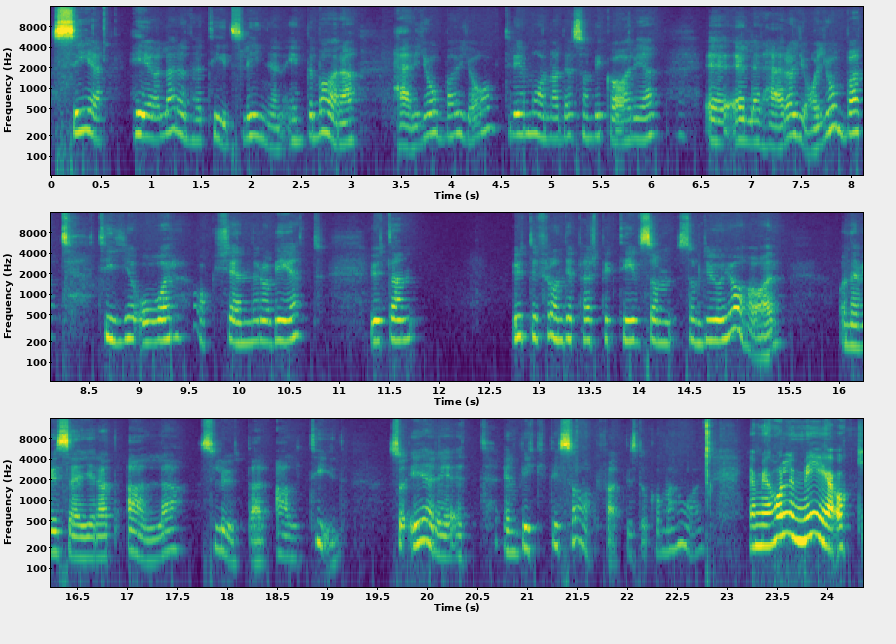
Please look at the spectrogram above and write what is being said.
se hela den här tidslinjen. Inte bara här jobbar jag tre månader som vikarie. Eh, eller här har jag jobbat tio år och känner och vet. Utan utifrån det perspektiv som, som du och jag har. Och när vi säger att alla slutar alltid så är det ett, en viktig sak faktiskt att komma ihåg. Ja, men jag håller med och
